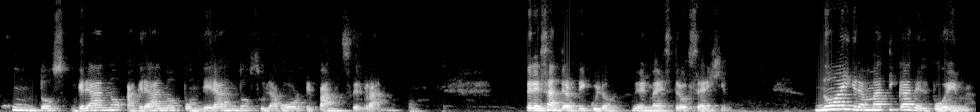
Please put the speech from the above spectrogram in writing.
juntos, grano a grano, ponderando su labor de pan serrano. Interesante artículo del maestro Sergio. No hay gramática del poema,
